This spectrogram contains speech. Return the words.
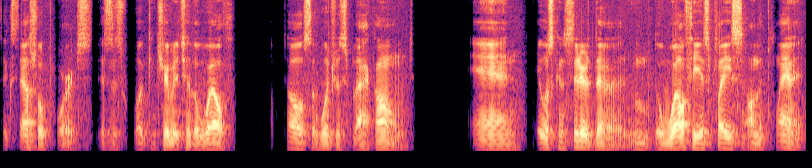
successful ports. This is what contributed to the wealth of Tulsa, which was black owned. And it was considered the, the wealthiest place on the planet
